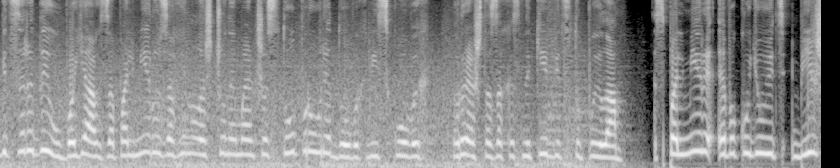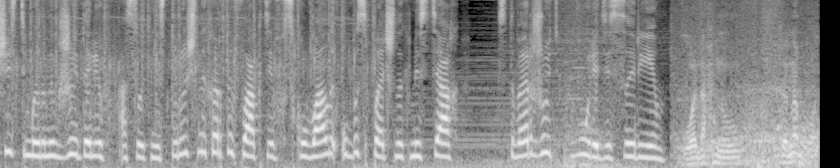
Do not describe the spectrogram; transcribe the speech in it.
Від середи у боях за Пальміру загинуло щонайменше 100 проурядових військових. Решта захисників відступила. З Пальміри евакуюють більшість мирних жителів, а сотні історичних артефактів сховали у безпечних місцях, стверджують в уряді Сирії. ونحن سنبذل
